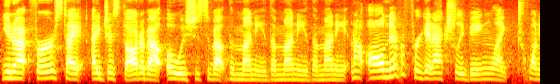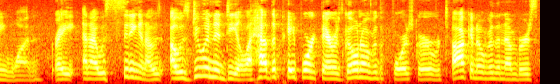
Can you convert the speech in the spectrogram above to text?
You know, at first I, I just thought about, oh, it's just about the money, the money, the money. And I'll never forget actually being like 21, right? And I was sitting and I was, I was doing a deal. I had the paperwork there. I was going over the four square. We're talking over the numbers.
